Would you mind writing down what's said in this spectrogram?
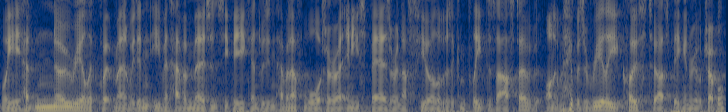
We had no real equipment. We didn't even have emergency beacons. We didn't have enough water or any spares or enough fuel. It was a complete disaster. it, it was really close to us being in real trouble.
